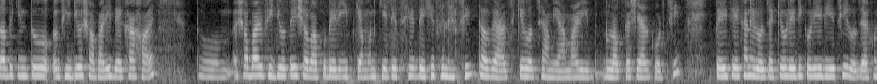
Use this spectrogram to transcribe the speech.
তবে কিন্তু ভিডিও সবারই দেখা হয়। তো সবার ভিডিওতেই সব আপুদের ঈদ কেমন কেটেছে দেখে ফেলেছি। তবে আজকে হচ্ছে আমি আমার ঈদ ব্লগটা শেয়ার করছি। তো এই যে এখানে রোজাকেও রেডি করিয়ে দিয়েছি, রোজা এখন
